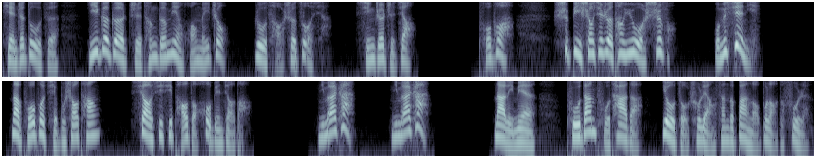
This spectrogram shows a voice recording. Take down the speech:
舔着肚子，一个个只疼得面黄眉皱，入草舍坐下。行者只叫：“婆婆，是必烧些热汤与我师傅，我们谢你。”那婆婆且不烧汤，笑嘻嘻跑走后边叫道：“你们来看，你们来看！”那里面普丹普踏的又走出两三个半老不老的妇人，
